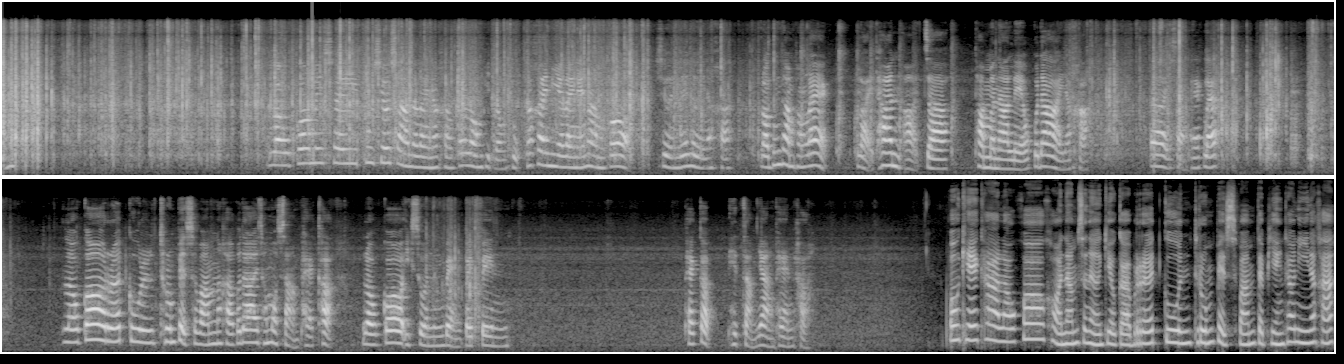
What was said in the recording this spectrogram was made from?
เราก็ไม่ใช่ผู้เชี่ยวชาญอะไรนะคะ ก็ลองผิดลองถูก ถ้าใครมีอะไรแนะนำก็เชิญได้เลยนะคะ เราเพิ่งทำครั้งแรกหลายท่านอาจจะทำมานานแล้วก็ได้นะคะ ได้สองแพ็คแล้ว แล้วก็เรดกูลทรูมเป็ดสวัมนะคะ ก็ได้ทั้งหมด 3 แพ็คค่ะ แล้วก็อีกส่วนหนึ่งแบ่งไปเป็น แพ็คกับเห็ด3อย่างแทนค่ะ โอเคค่ะ เราก็ขอนำเสนอเกี่ยวกับเรดกูลทรูมเป็ดสวัมแต่เพียงเท่านี้นะคะ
